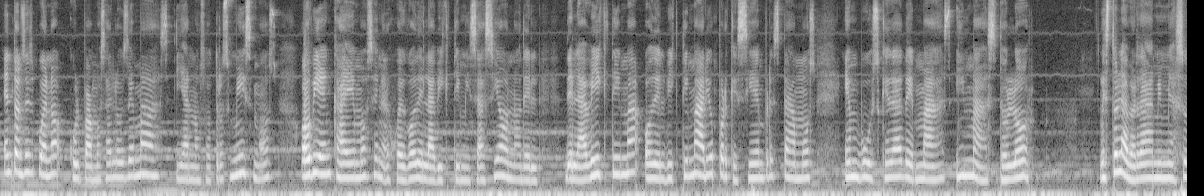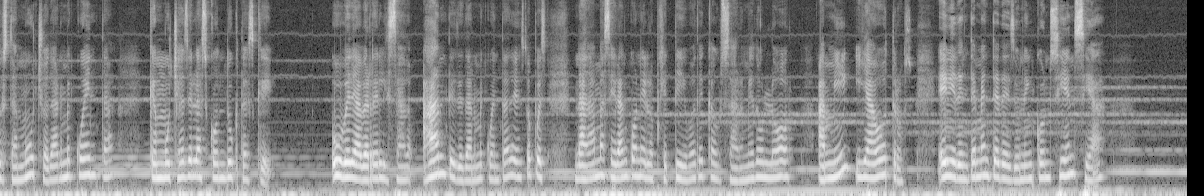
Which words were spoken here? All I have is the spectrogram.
Entonces, bueno, culpamos a los demás y a nosotros mismos, o bien caemos en el juego de la victimización o del, de la víctima o del victimario porque siempre estamos en búsqueda de más y más dolor. Esto la verdad a mí me asusta mucho darme cuenta que muchas de las conductas que hube de haber realizado antes de darme cuenta de esto, pues nada más eran con el objetivo de causarme dolor a mí y a otros, evidentemente desde una inconsciencia,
